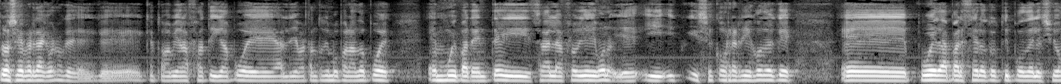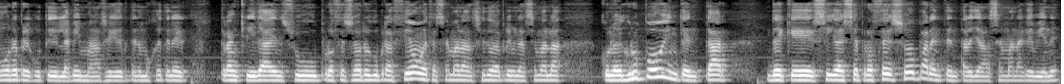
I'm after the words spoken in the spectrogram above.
pero sí es verdad que, bueno, que, que, todavía la fatiga, pues al llevar tanto tiempo parado, pues es muy patente y sale a Florida y bueno, y, y, se corre riesgo de que eh, pueda aparecer otro tipo de lesión o repercutir la misma. Así que tenemos que tener tranquilidad en su proceso de recuperación. Esta semana ha sido la primera semana con el grupo, intentar de que siga ese proceso para intentar ya la semana que viene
